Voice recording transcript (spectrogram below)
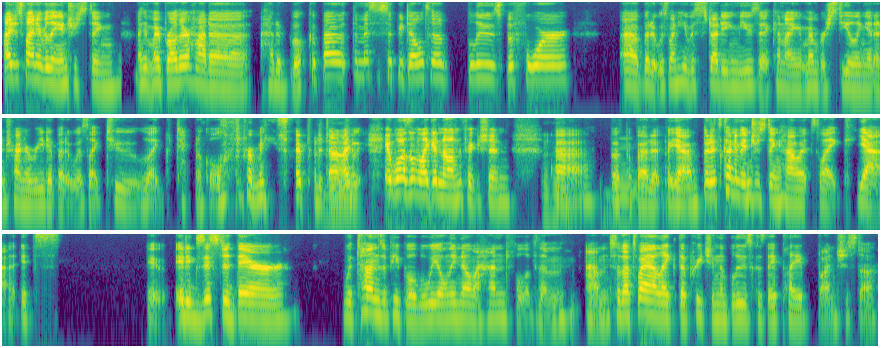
I just find it really interesting. I think my brother had a had a book about the Mississippi Delta blues before, uh, but it was when he was studying music, and I remember stealing it and trying to read it, but it was like too like technical for me, so I put it down. I, it wasn't like a nonfiction Mhm. uh, book Mm. about it, but yeah, but it's kind of interesting how it's like, yeah, it's it, it existed there with tons of people, but we only know a handful of them. Um, so that's why I like the preaching the blues because they play a bunch of stuff.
